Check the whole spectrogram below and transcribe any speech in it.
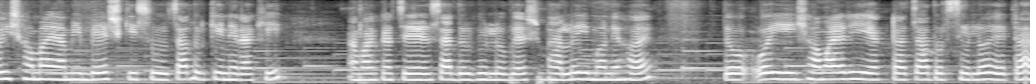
ওই সময় আমি বেশ কিছু চাদর কিনে রাখি। আমার কাছে চাদরগুলো বেশ ভালোই মনে হয়। তো ওই সময়েরই একটা চাদর ছিল এটা।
